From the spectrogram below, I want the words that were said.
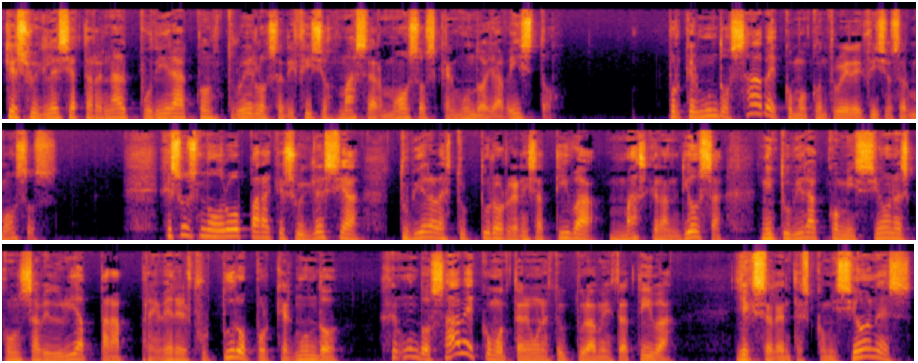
que su iglesia terrenal pudiera construir los edificios más hermosos que el mundo haya visto, porque el mundo sabe cómo construir edificios hermosos. Jesús no oró para que su iglesia tuviera la estructura organizativa más grandiosa, ni tuviera comisiones con sabiduría para prever el futuro, porque el mundo, el mundo sabe cómo tener una estructura administrativa y excelentes comisiones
